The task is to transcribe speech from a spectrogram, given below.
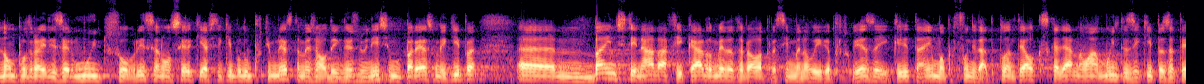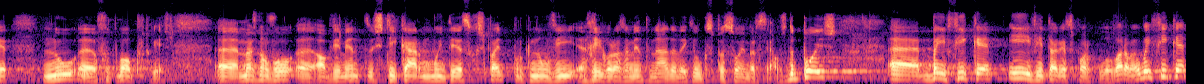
não poderei dizer muito sobre isso, a não ser que esta equipa do Portimonense, também já o digo desde o início, me parece uma equipa bem destinada a ficar do meio da tabela para cima na Liga Portuguesa e que tem uma profundidade de plantel que se calhar não há muitas equipas a ter no futebol português. Uh, mas não vou, uh, obviamente, esticar-me muito a esse respeito, porque não vi rigorosamente nada daquilo que se passou em Barcelos. Depois, Benfica e Vitória Sport Clube. Ora bem, o Benfica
